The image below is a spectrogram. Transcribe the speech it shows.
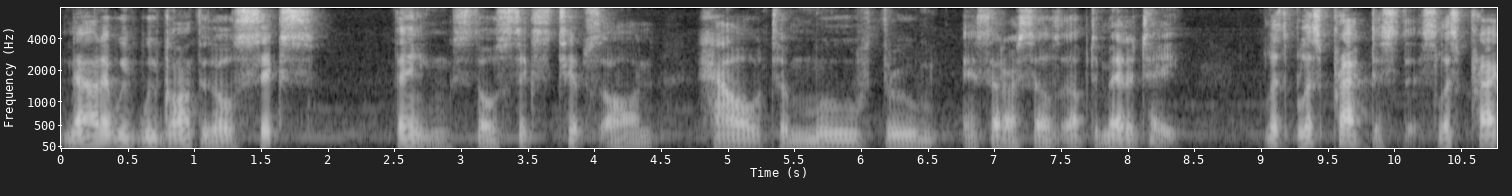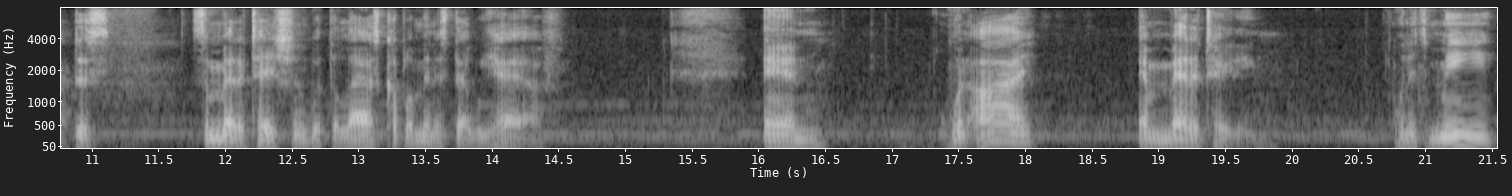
now that we've, we've gone through those six things, those six tips on how to move through and set ourselves up to meditate, let's let's practice this. Let's practice some meditation with the last couple of minutes that we have. And when I am meditating, when it's me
